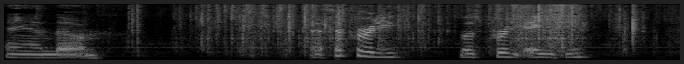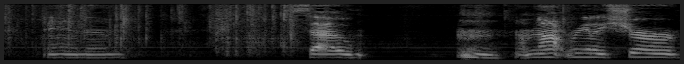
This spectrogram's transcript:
And um, that's a pretty, looks pretty easy. And um, so I'm not really sure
